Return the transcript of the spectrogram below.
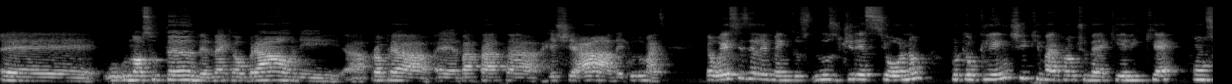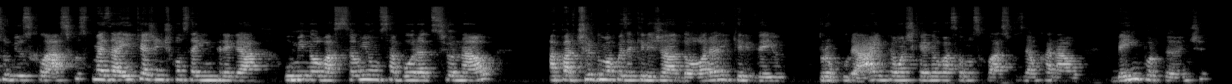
É, o, nosso thunder, né, que é o brownie, a própria batata recheada e tudo mais. Então, esses elementos nos direcionam, porque o cliente que vai para o Outback, ele quer consumir os clássicos, mas aí que a gente consegue entregar uma inovação e um sabor adicional a partir de uma coisa que ele já adora e que ele veio procurar. Então, acho que a inovação nos clássicos é um canal bem importante.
